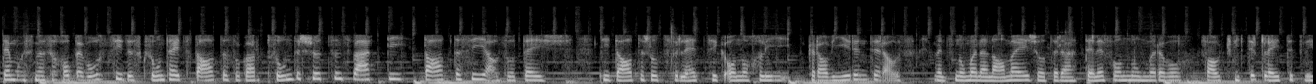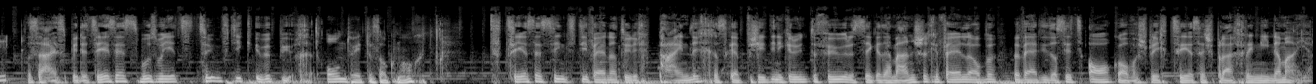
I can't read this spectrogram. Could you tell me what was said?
dann muss man sich auch bewusst sein, dass Gesundheitsdaten sogar besonders schützenswerte Daten sind. Also da ist die Datenschutzverletzung auch noch ein bisschen gravierender, als wenn es nur ein Name ist oder eine Telefonnummer, die falsch weitergeleitet wird. Das heisst, bei der CSS muss man jetzt zünftig über Bücher. Und wird das auch gemacht? CSS sind die Fehler natürlich peinlich. Es gibt verschiedene Gründe dafür. Es sind auch menschliche Fehler, aber wir werden das jetzt angehen, was spricht CSS-Sprecherin Nina Meyer.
